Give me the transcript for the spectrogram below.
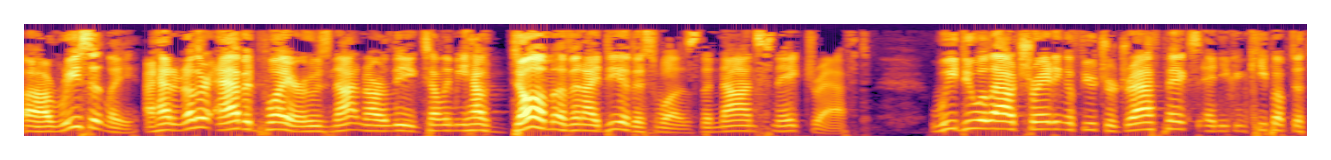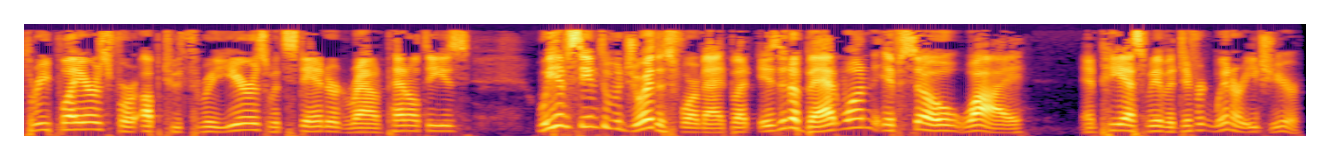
Uh, recently, I had another avid player who's not in our league telling me how dumb of an idea this was, the non-snake draft. We do allow trading of future draft picks, and you can keep up to three players for up to three years with standard round penalties. We have seemed to enjoy this format, but is it a bad one? If so, why? And P.S. We have a different winner each year.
